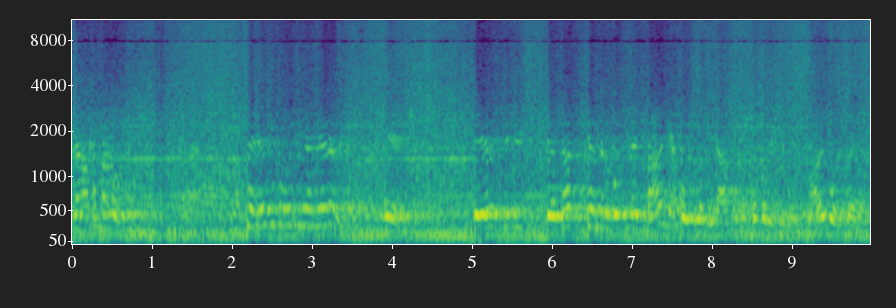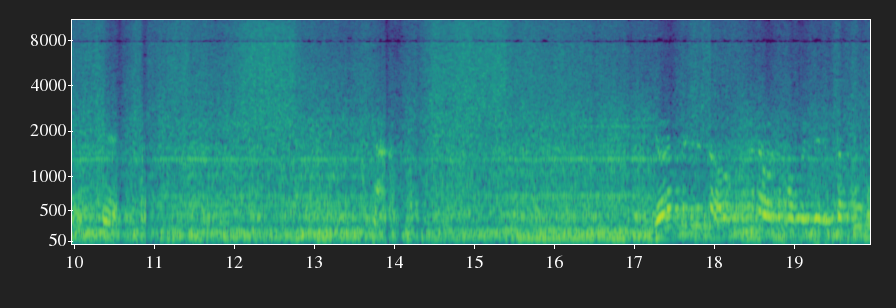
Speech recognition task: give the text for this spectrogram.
그냥 한말로 자 여기가 어디냐면은 예 자, 여러분들이 저 다트편으로 보시면 마을이 보일 겁니다. 앞으로 조금 있으면 마을 보일 거예요. 예. 자. 여러분들께서 찾아와서 보고 있는 이런 풍부.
